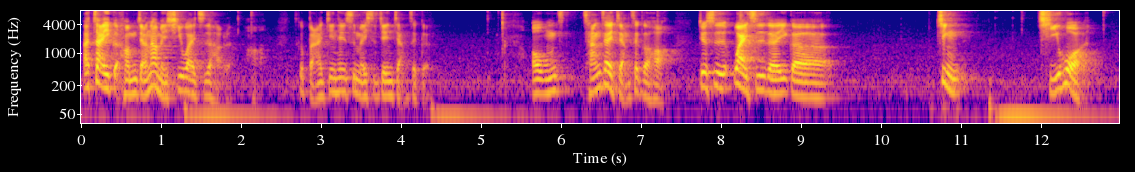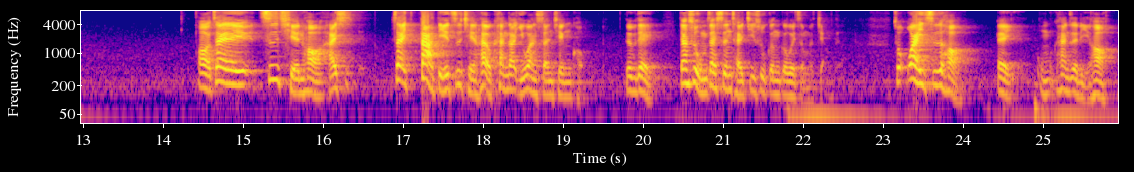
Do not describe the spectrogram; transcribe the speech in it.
啊。再一个，好，我们讲到美系外资好了，好，这个本来今天是没时间讲这个，哦，我们常在讲这个哈，就是外资的一个进期货啊，哦，在之前哈，还是在大跌之前，还有看到一万三千口，对不对？但是我们在身材技术跟各位怎么讲的？说外资哈，哎，我们看这里哈，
